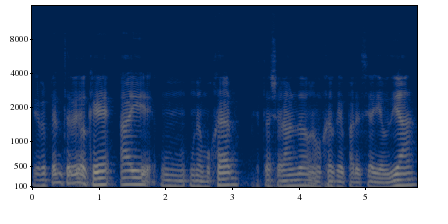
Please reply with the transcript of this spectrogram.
y de repente veo que hay una mujer que está llorando, una mujer que parecía Yehudiá,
